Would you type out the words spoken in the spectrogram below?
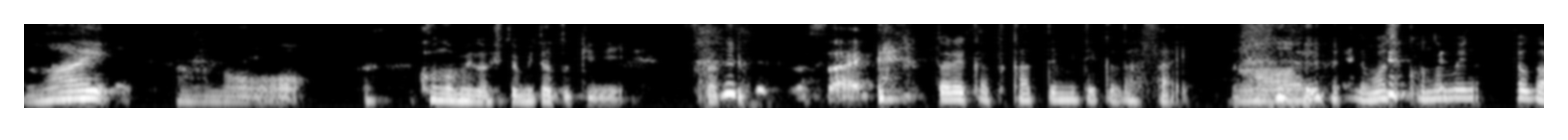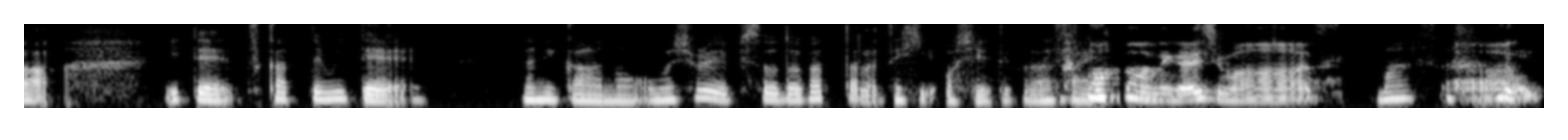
はい。あの、好みの人見たときに使ってみてください。どれか使ってみてください。はい。でもし好みの人がいて使ってみて何かあの面白いエピソードがあったらぜひ教えてください。お願いします。ます。はい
